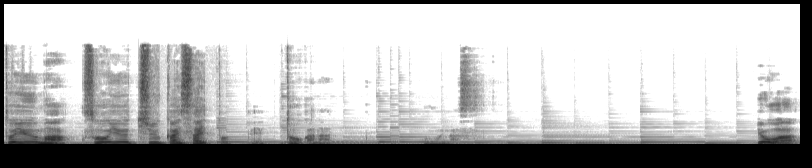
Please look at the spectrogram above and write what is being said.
という、まあ、そういう仲介サイトってどうかなって思います。要は、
